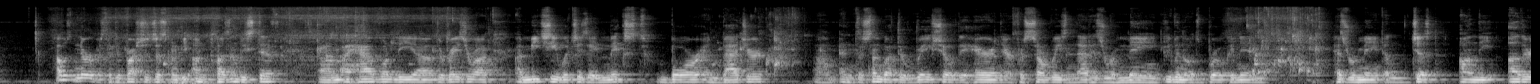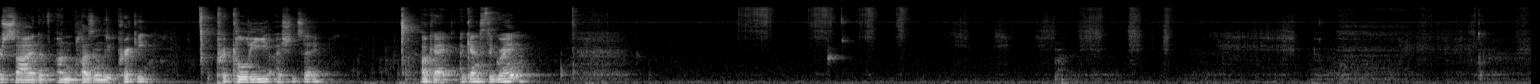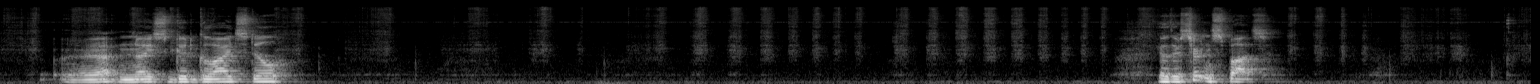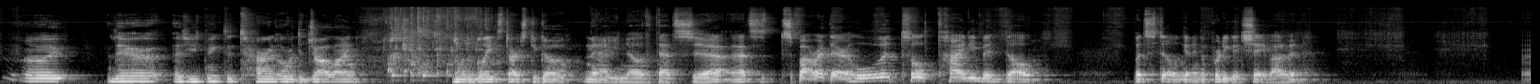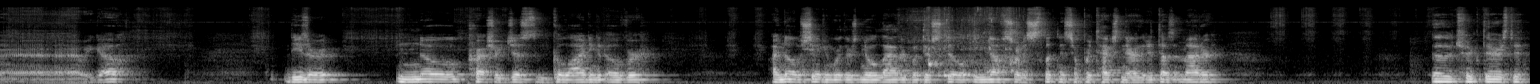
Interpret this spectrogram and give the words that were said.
I was nervous that the brush is just going to be unpleasantly stiff. Um, I have one of the uh, the RazoRock Amici, which is a mixed boar and badger. Um, and there's something about the ratio of the hair in there for some reason that has remained, even though it's broken in, has remained just on the other side of unpleasantly pricky, prickly, I should say. Okay, against the grain. Yeah, nice, good glide still. Yeah, there's certain spots right there as you make the turn over the jawline. When the blade starts to go, now you know that that's uh, that's a spot right there, a little tiny bit dull, but still getting a pretty good shape out of it. There we go. These are no pressure, just gliding it over. I know I'm shaving where there's no lather, but there's still enough sort of slickness and protection there that it doesn't matter. The other trick there is to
